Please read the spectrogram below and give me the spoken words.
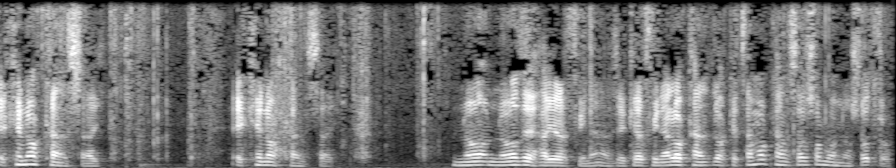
es que no os cansáis. Es que no os cansáis. No, no os dejáis al final. Así que al final los, que estamos cansados somos nosotros.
